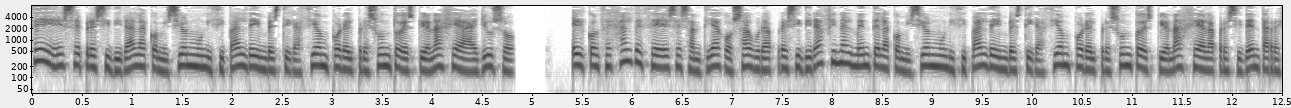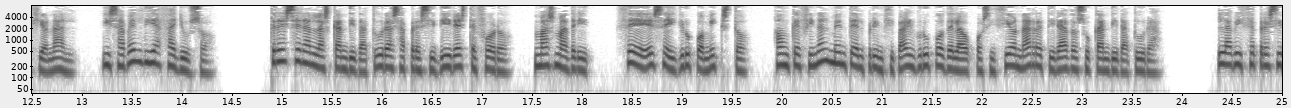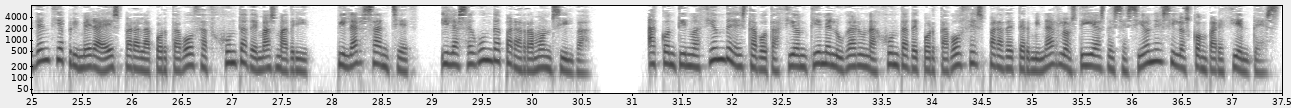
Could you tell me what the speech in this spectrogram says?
CES presidirá la Comisión Municipal de Investigación por el presunto espionaje a Ayuso. El concejal de CS Santiago Saura presidirá finalmente la Comisión Municipal de Investigación por el presunto espionaje a la presidenta regional, Isabel Díaz Ayuso. Tres eran las candidaturas a presidir este foro, Más Madrid, CES y Grupo Mixto, aunque finalmente el principal grupo de la oposición ha retirado su candidatura. La vicepresidencia primera es para la portavoz adjunta de Más Madrid, Pilar Sánchez, y la segunda para Ramón Silva. A continuación de esta votación tiene lugar una junta de portavoces para determinar los días de sesiones y los comparecientes.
